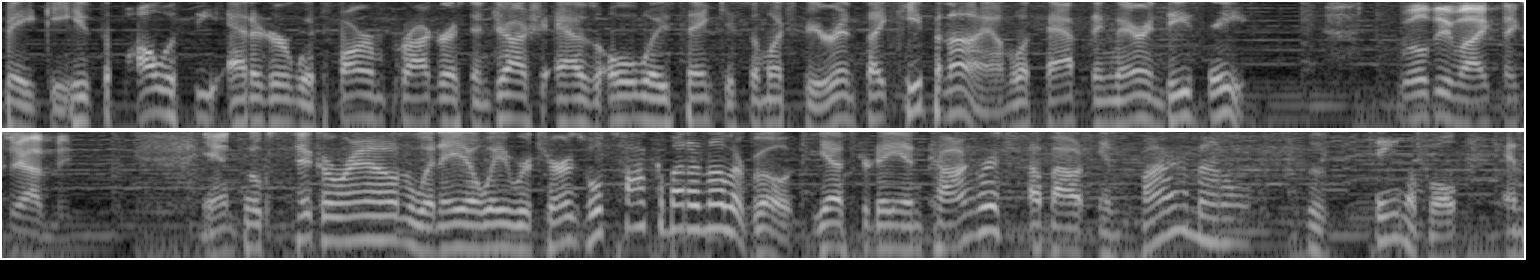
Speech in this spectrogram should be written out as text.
Baethge. He's the policy editor with Farm Progress. And Josh, as always, thank you so much for your insight. Keep an eye on what's happening there in D.C. Will do, Mike. Thanks for having me. And folks, stick around when AOA returns. We'll talk about another vote yesterday in Congress about environmental, sustainable, and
